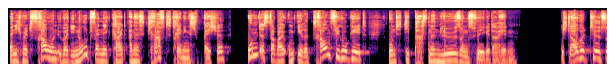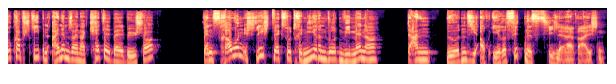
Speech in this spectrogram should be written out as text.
wenn ich mit Frauen über die Notwendigkeit eines Krafttrainings spreche und es dabei um ihre Traumfigur geht und die passenden Lösungswege dahin. Ich glaube, Till Sukop schrieb in einem seiner Kettlebell-Bücher, wenn Frauen schlichtweg so trainieren würden wie Männer, dann würden sie auch ihre Fitnessziele erreichen.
